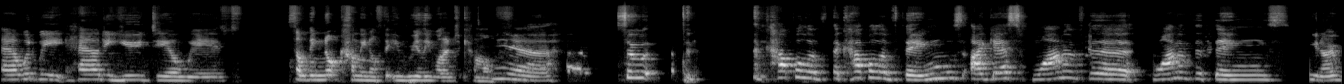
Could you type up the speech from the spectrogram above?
How would we how do you deal with something not coming off that you really wanted to come off? Yeah. So a couple of a couple of things. I guess one of the one of the things you know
